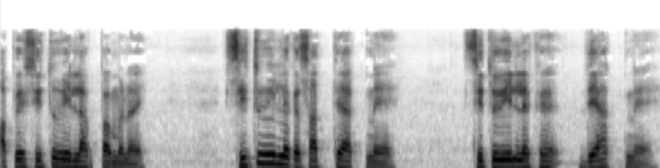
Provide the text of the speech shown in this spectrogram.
අපේ සිතුවිල්ලක් පමණයි. සිතුවිල්ලක සත්‍යයක් නැහැ. සිතුවිල්ලක දෙයක් නැහැ.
